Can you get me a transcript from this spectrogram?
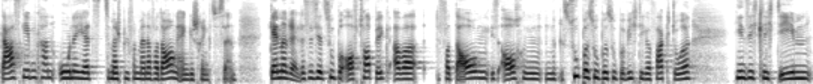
Gas geben kann, ohne jetzt zum Beispiel von meiner Verdauung eingeschränkt zu sein. Generell, das ist jetzt super off-topic, aber Verdauung ist auch ein, ein super, super, super wichtiger Faktor hinsichtlich dem,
